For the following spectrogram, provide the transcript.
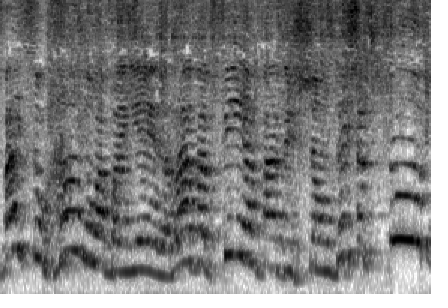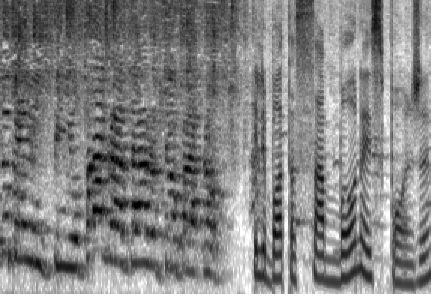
vai surrando a banheira, lava pia, vaso e chão, deixa tudo bem limpinho para agradar o seu patrão. Ele bota sabão na esponja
